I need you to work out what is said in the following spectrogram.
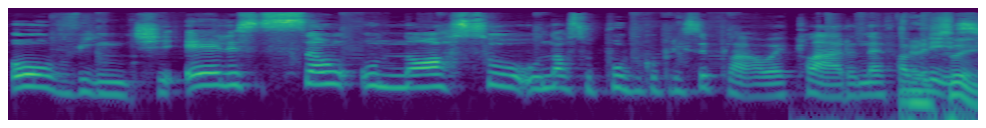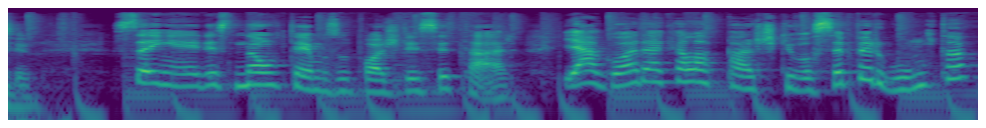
ouvinte. Eles são o nosso, o nosso público principal, é claro, né, Fabrício? É Sem eles, não temos o Pode Licitar. E agora é aquela parte que você pergunta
